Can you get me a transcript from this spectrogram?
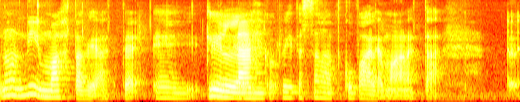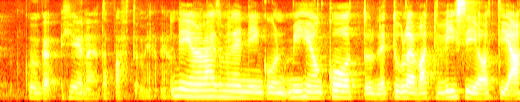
Ne on niin mahtavia, että ei, Kyllä. ei, ei niin riitä sanat kuvailemaan, että kuinka hienoja tapahtumia ne on. Niin, on vähän semmoinen, niin kuin, mihin on koottu ne tulevat visiot ja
